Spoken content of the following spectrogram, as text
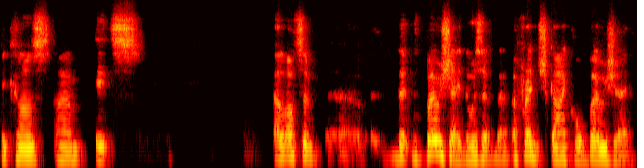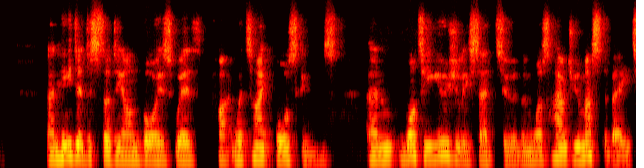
because um, it's a lot of uh, the, the. There was a, a, French guy called Beaugé, and he did a study on boys with with tight foreskins, and what he usually said to them was, How do you masturbate?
